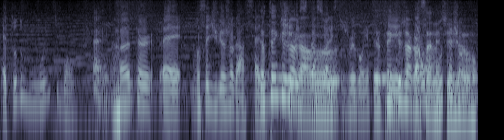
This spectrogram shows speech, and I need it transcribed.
É tudo muito bom. É. Hunter, é, você devia jogar, sério. Eu tenho que Tira jogar, da sua eu- lista de vergonha. eu tenho que jogar é um Silent Hill.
